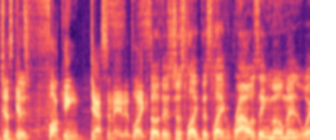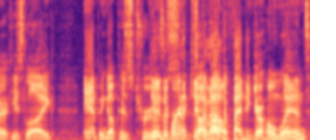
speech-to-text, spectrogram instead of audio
just gets Good. fucking decimated. Like, So there's just like this like rousing moment where he's like amping up his troops. Yeah, he's like, "We're gonna kick Talking them about out." defending your homeland.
